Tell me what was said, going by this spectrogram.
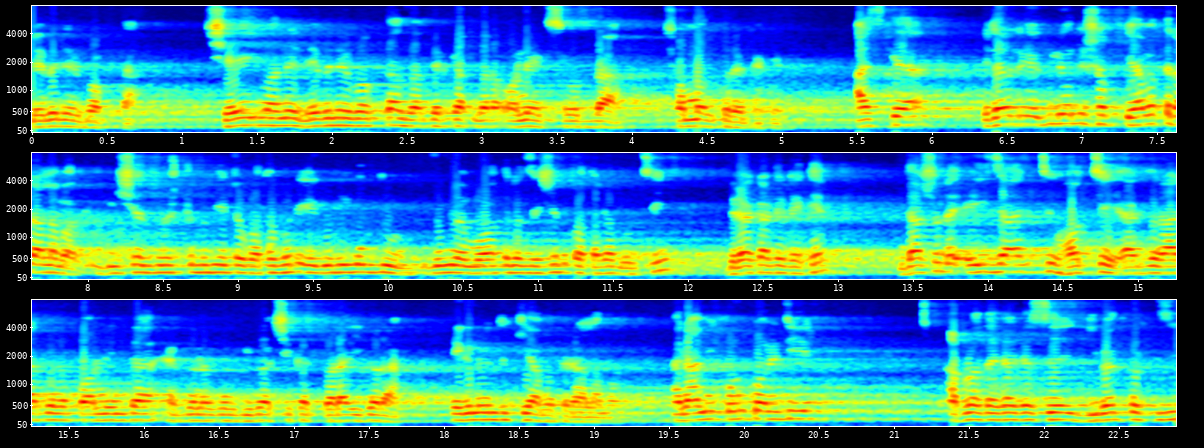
লেভেলের বক্তা। সেই মানে লেভেলের বক্তা যাদেরকে আপনারা অনেক শ্রদ্ধা, সম্মান করে থাকেন। আজকে এটা হলো, এগুলি হলো সব কিয়ামতের আলামত। বিশেষ দ্রষ্টপতি এটা কথা বলি, এগুলি কিন্তু জুমলা মহাতরাজ কথাটা বলছি, বিরাকাটে রেখে। যে আসলে এই যা কিছু হচ্ছে, একজন আরেকজনের পরনিন্দা, একজন একজন বিবাদ শিকার করা, ই করা, এগুলো কিন্তু কেয়ামতের আলামত। আর আমি কোন কোয়ালিটির আপনার দেখা গেছে গিবাদ করতেছি,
